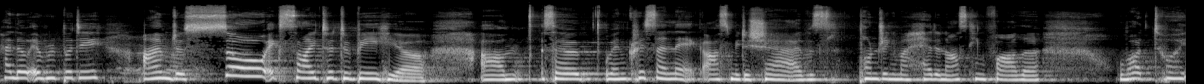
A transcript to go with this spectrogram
Hello, everybody. I'm just so excited to be here. Um, so, when Chris and Nick asked me to share, I was pondering in my head and asking Father, what do, I,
